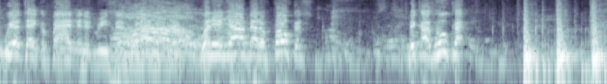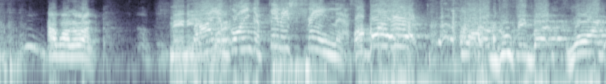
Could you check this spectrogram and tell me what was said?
We'll take a five minute recess without objection. Well, then y'all better focus because who cut? I want order. Man, But I am going to finish saying this. Well, go ahead. I want a goofy butt warned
